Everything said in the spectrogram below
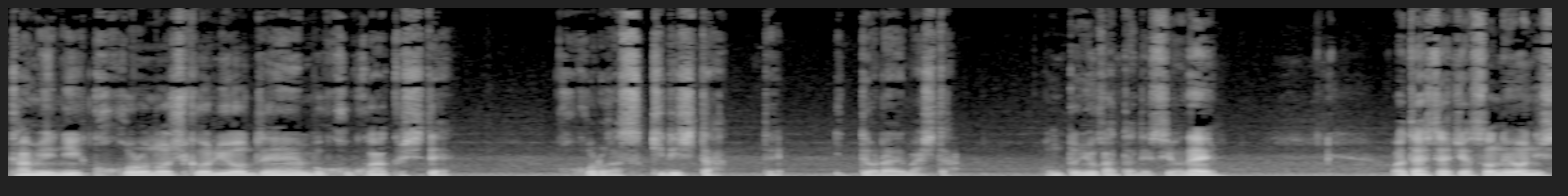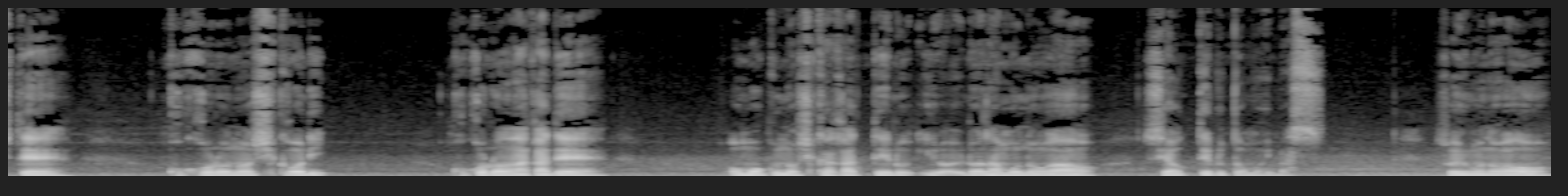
神に心のしこりを全部告白して、心がすっきりしたって言っておられました。本当に良かったですよね。私たちはそのようにして、心のしこり、心の中で重くのしかかっているいろいろなものを背負っていると思います。そういうものを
